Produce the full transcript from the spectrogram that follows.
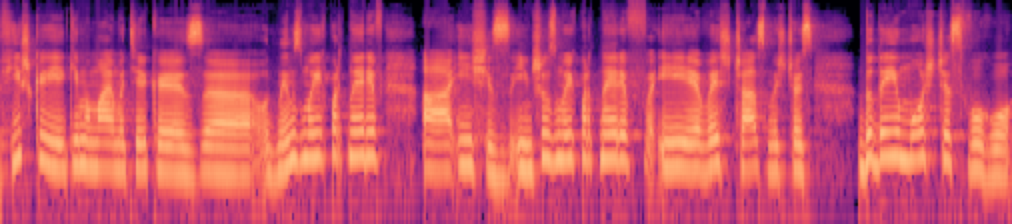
фішки, які ми маємо тільки з е, одним з моїх партнерів, а інші з іншим з моїх партнерів. І весь час ми щось додаємо ще свого.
